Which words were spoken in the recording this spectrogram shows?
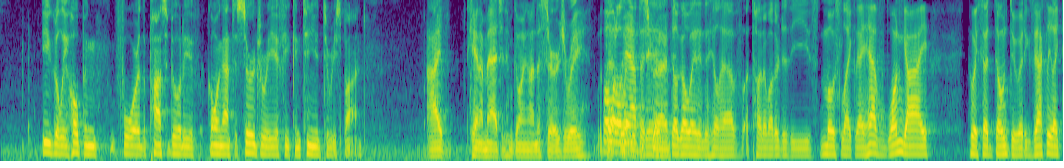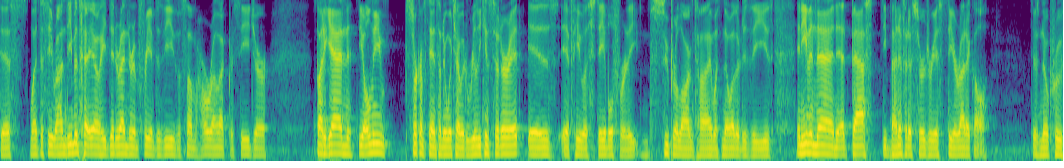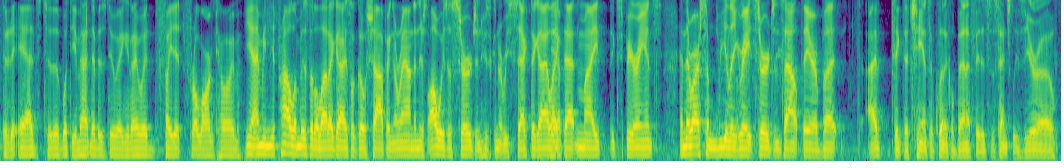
eagerly hoping for the possibility of going on to surgery if he continued to respond. I can't imagine him going on to surgery. well, that, what'll happen is they'll go in and he'll have a ton of other disease. Most likely, I have one guy who I said, "Don't do it." Exactly like this. Went to see Ron DeMatteo. He did render him free of disease with some heroic procedure. But again, the only circumstance under which I would really consider it is if he was stable for a super long time with no other disease. And even then, at best, the benefit of surgery is theoretical. There's no proof that it adds to the, what the imatinib is doing, and I would fight it for a long time. Yeah, I mean, the problem is that a lot of guys will go shopping around, and there's always a surgeon who's going to resect a guy like yep. that, in my experience. And there are some really great surgeons out there, but I think the chance of clinical benefit is essentially zero.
